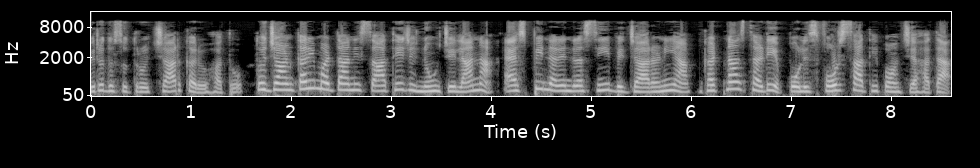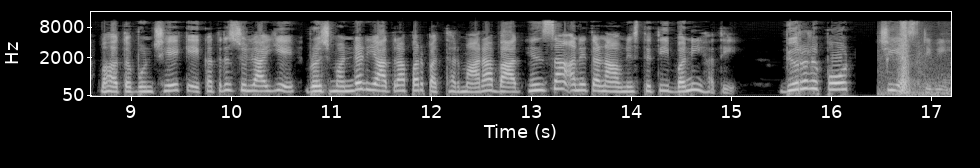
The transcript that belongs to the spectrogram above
વિરુદ્ધ સૂત્રોચ્ચાર કર્યો હતો. તો જાણકારી મળતાની સાથે જ નુહ જિલ્લાના એસપી નરેન્દ્રસિંહ બિજારણીયા ઘટના સ્થળે પોલીસ ફોર્સ સાથે પહોંચ્યા હતા. મહત્વપૂર્ણ છે કે એકત્રીસ જુલાઈએ બ્રજમંડળ યાત્રા પર પથ્થરમારા બાદ હિંસા અને તણાવની સ્થિતિ બની હતી. Bureau report, GSTV.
